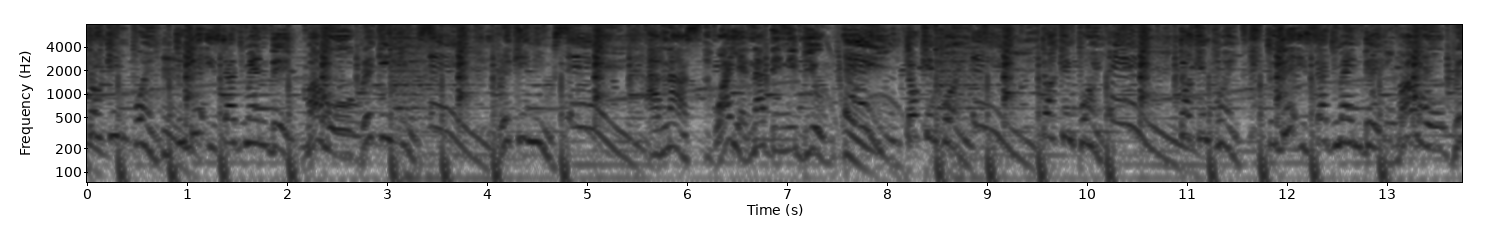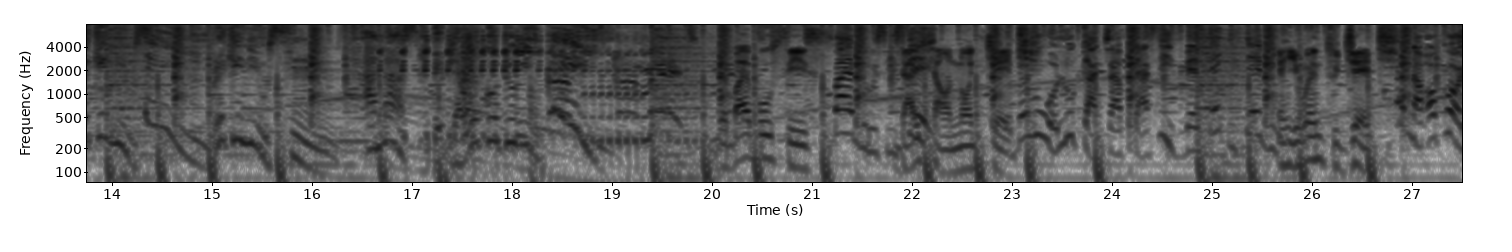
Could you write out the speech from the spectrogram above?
Talking point. Hmm. Today is judgment day. Mawo breaking news. Breaking news. Anas, why you not in the hmm. Hey, talking point. Talking point. Talking point. Today is judgment day. Mawo breaking news. Breaking news. Hmm. Anas, baby, I will go do me. Hey, The Bible says, Bible says. Thou shalt not judge. Ebelu will look at chapter 6, verse 37. And you went to judge. Na ọkọ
